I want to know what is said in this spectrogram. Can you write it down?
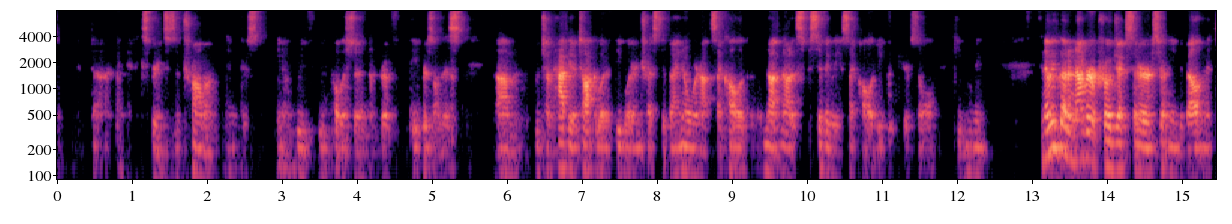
and, uh, and, experiences of trauma. And there's, you know, we've, we've published a number of papers on this, um, which I'm happy to talk about if people are interested. But I know we're not psychology, not not as specifically a psychology group here, so I'll keep moving. And then we've got a number of projects that are certainly in development.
